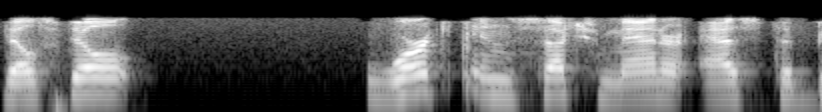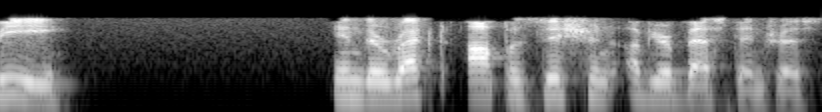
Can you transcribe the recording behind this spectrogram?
They'll still work in such manner as to be in direct opposition of your best interests.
